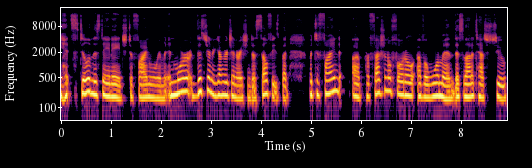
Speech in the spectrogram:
it's still in this day and age to find women and more this gener- younger generation does selfies, but but to find a professional photo of a woman that's not attached to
